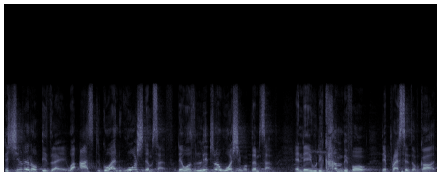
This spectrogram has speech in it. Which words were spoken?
the children of Israel were asked to go and wash themselves. There was literal washing of themselves. And they would come before the presence of God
